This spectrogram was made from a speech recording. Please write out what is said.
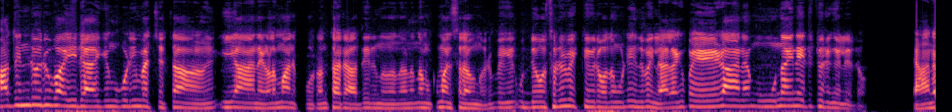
അതിന്റെ ഒരു വൈരാഗ്യം കൂടിയും വെച്ചിട്ടാണ് ഈ ആനകളെ മനഃപൂർവം തരാതിരുന്നതെന്നാണ് നമുക്ക് മനസ്സിലാവുന്നത്. ഒരു ഉദ്യോഗസ്ഥ ഒരു വ്യക്തി വിരോധം കൂടി ഇതിന് പിന്നിൽ. അല്ലെങ്കിൽ ഇപ്പൊ ഏഴ് ആന മൂന്ന് ആനയായിട്ട് ചുരുങ്ങില്ലല്ലോ. ആന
